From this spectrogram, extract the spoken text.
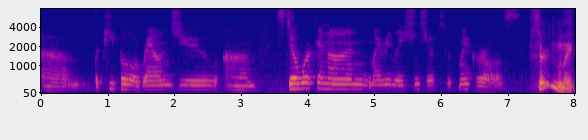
um, the people around you. Um, still working on my relationships with my girls. Certainly.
